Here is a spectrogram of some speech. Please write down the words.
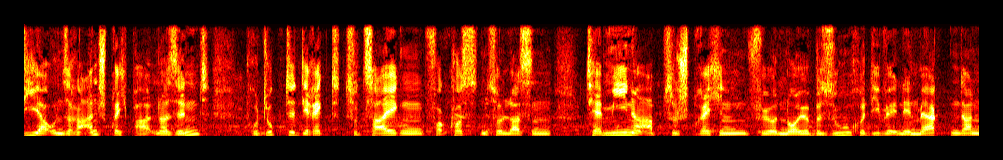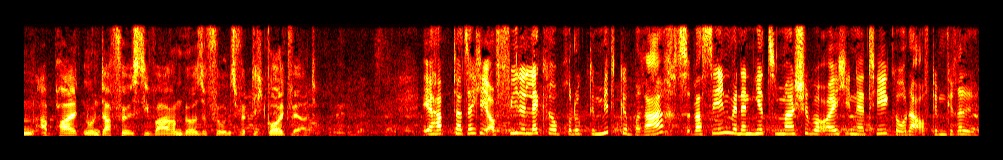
die ja unsere Ansprechpartner sind, Produkte direkt zu zeigen, verkosten zu lassen, Termine abzusprechen für neue Besuche, die wir in den Märkten dann abhalten. Und dafür ist die Warenbörse für uns wirklich Gold wert. Ihr habt tatsächlich auch viele leckere Produkte mitgebracht. Was sehen wir denn hier zum Beispiel bei euch in der Theke oder auf dem Grill?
